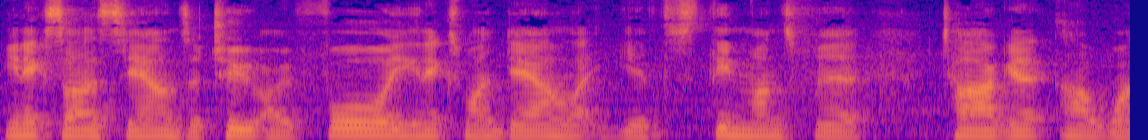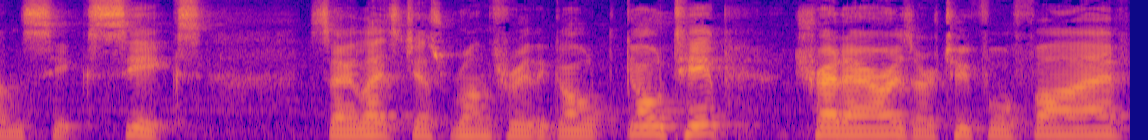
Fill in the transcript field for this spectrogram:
Your next size down is a 204. Your next one down, like your thin ones for target are 166. So let's just run through the gold, gold tip. Tread arrows are 245.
